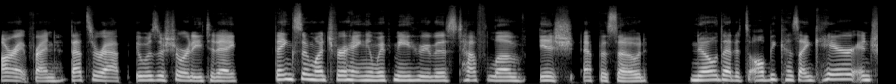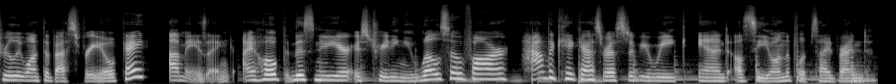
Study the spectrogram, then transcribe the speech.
All right, friend, that's a wrap. It was a shorty today. Thanks so much for hanging with me through this tough love ish episode. Know that it's all because I care and truly want the best for you, okay? Amazing. I hope this new year is treating you well so far. Have a kick ass rest of your week, and I'll see you on the flip side, friend.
